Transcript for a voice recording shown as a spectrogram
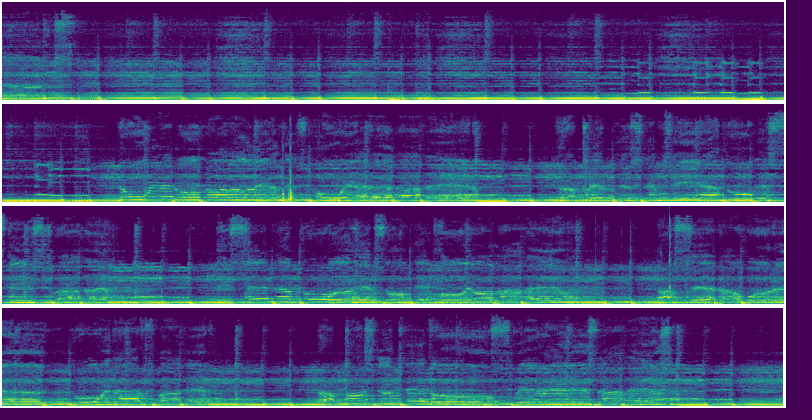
Wouldn't go without a fight. Punched the devil square his eyes.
